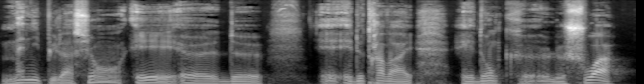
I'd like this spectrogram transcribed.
manipulation et euh, de et, et de travail. Et donc euh, le choix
